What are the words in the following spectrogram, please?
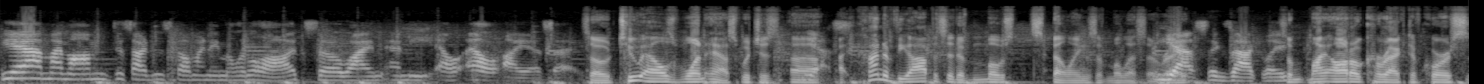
Yeah, my mom decided to spell my name a little odd, so I'm M E L L I S A. So two L's, one S, which is uh, Yes. kind of the opposite of most spellings of Melissa, right? Yes, exactly. So my autocorrect, of course,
